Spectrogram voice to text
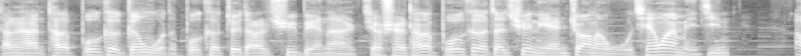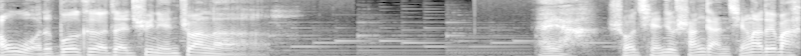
当然，他的播客跟我的播客最大的区别呢，就是他的播客在去年赚了五千万美金，而我的播客在去年赚了……哎呀，说钱就伤感情了，对吧？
